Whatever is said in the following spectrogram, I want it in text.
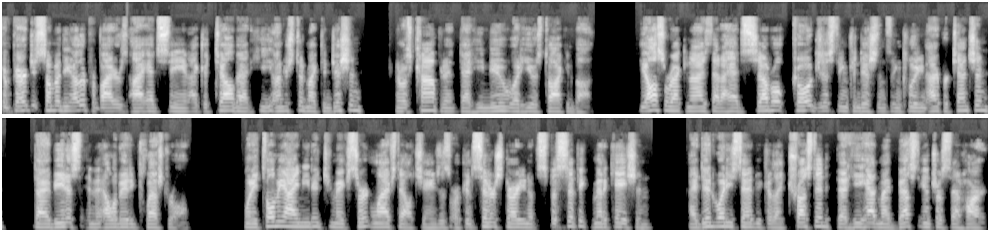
Compared to some of the other providers I had seen, I could tell that he understood my condition and was confident that he knew what he was talking about. He also recognized that I had several coexisting conditions, including hypertension, diabetes, and elevated cholesterol. When he told me I needed to make certain lifestyle changes or consider starting a specific medication, I did what he said because I trusted that he had my best interests at heart.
